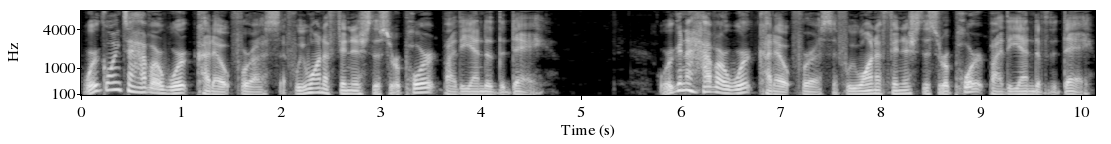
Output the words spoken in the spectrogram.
We're going to have our work cut out for us if we want to finish this report by the end of the day. We're going to have our work cut out for us if we want to finish this report by the end of the day.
